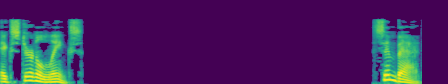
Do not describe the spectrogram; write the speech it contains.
External links. Simbad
